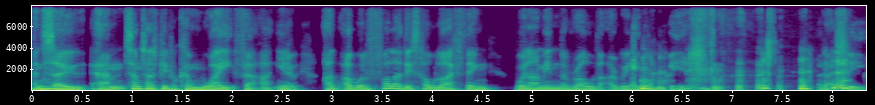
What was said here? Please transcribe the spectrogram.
and mm. so um, sometimes people can wait for uh, you know I, I, will follow this whole life thing when i'm in the role that i really want to be in but actually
